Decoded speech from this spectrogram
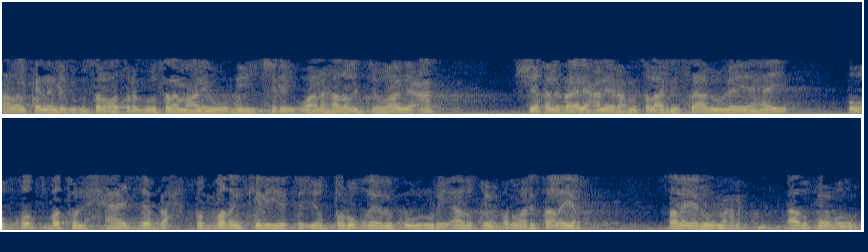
hadalkana nebigu salawatu rabbi wasalaamu aleyh wuu dhihi jiray. Waana hadal jawaamica sheekh albani caleyh raxmatullah risaaluu leeyahay oo khudbat lxaaja khudbadan keliyata iyo duruqdeeda ku ururiyay aad u qiimo badan waa risaalo yar. Aad u qiimo badan.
